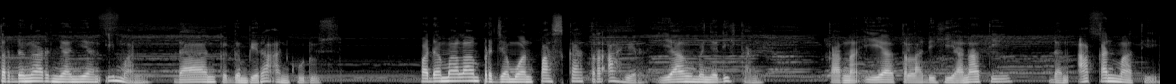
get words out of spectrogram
terdengar nyanyian iman dan kegembiraan kudus. Pada malam perjamuan Paskah terakhir yang menyedihkan, karena ia telah dikhianati dan akan mati,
